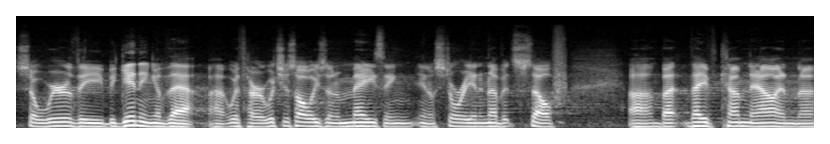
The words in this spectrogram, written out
So we're the beginning of that uh, with her, which is always an amazing, you know, story in and of itself. Uh, but they've come now and uh,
